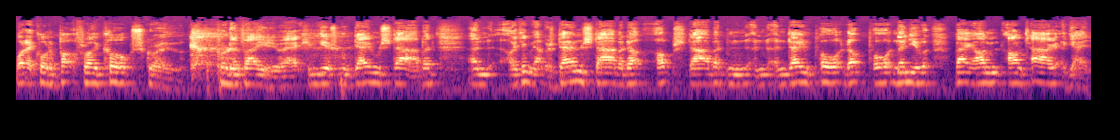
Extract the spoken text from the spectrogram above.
what I call a butterfly corkscrew. for an evasive action. You used to go down starboard, and I think that was down starboard, up, up starboard, and, and, and down port and up port, and then you were back on, on target again.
